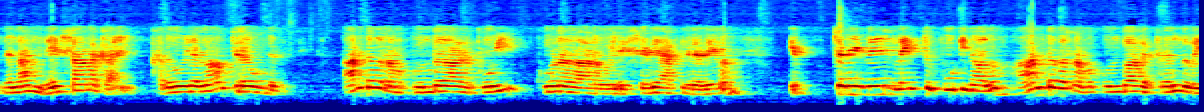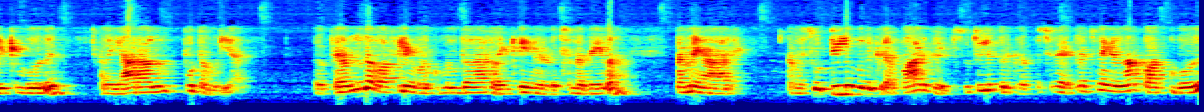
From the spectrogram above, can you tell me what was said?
இதெல்லாம் லேசான காரியம். கதவுகளெல்லாம் திறவுண்டது ஆண்டவர் நமக்கு முன்பதாக போய் கூடலானவர்களை சரியாக்குகிற தேவன் எத்தனை பேர் நினைத்து பூட்டினாலும் ஆண்டவர் நமக்கு முன்பாக திறந்து வைக்கும்போது அதை யாராலும் பூட்ட முடியாது. திறந்த வாசலை உனக்கு முன்பதாக வைக்கிறேன் என்று சொன்ன தேவன் நம்மை ஆ- நம்ம சுற்றிலும் இருக்கிற பாடுகள் சுற்றிலும் இருக்கிற பிரச்சனை பிரச்சனைகள்லாம் பார்க்கும்போது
